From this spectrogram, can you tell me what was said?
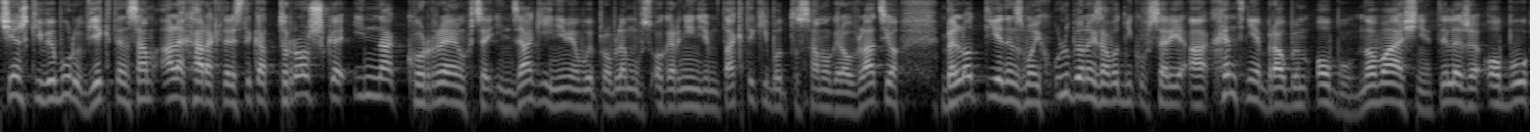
Ciężki wybór, wiek ten sam, ale charakterystyka trochę troszkę inna. Koreę chce Inzaghi i nie miałby problemów z ogarnięciem taktyki, bo to samo grał w Lazio. Bellotti, jeden z moich ulubionych zawodników Serie A, chętnie brałbym obu. No właśnie, tyle, że obu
